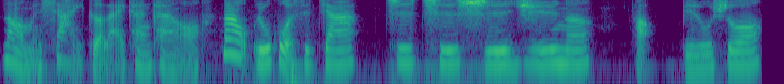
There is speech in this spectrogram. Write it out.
那我们下一个来看看哦，那如果是加。支持诗之呢？好，比如说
